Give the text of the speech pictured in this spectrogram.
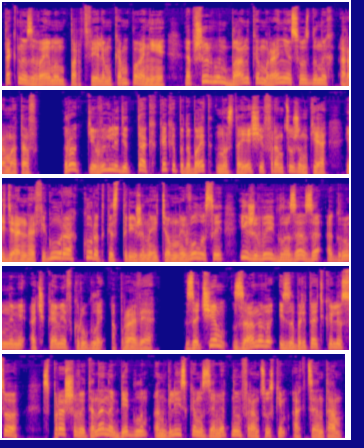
так называемым портфелем компании, обширным банком ранее созданных ароматов. Рокки выглядит так, как и подобает настоящей француженке. Идеальная фигура, коротко стриженные темные волосы и живые глаза за огромными очками в круглой оправе. «Зачем заново изобретать колесо?» – спрашивает она на беглом английском с заметным французским акцентом.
